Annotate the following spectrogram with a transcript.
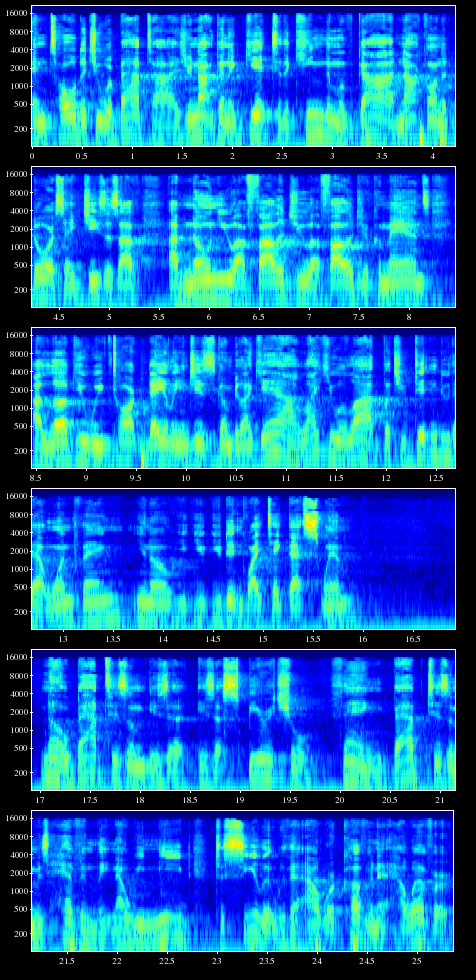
and told that you were baptized, you're not going to get to the kingdom of God, knock on the door, say, Jesus, I've, I've known you, I've followed you, I've followed your commands, I love you, we've talked daily, and Jesus is going to be like, Yeah, I like you a lot, but you didn't do that one thing, you know, you, you didn't quite take that swim. No, baptism is a, is a spiritual thing. Baptism is heavenly. Now, we need to seal it with an outward covenant. However,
